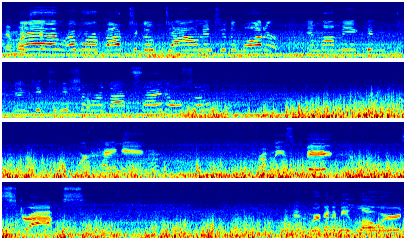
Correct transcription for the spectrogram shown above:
And and, and we're about to go down into the water. And mommy, can can, can you show her that side also? we're hanging from these big straps. And we're going to be lowered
